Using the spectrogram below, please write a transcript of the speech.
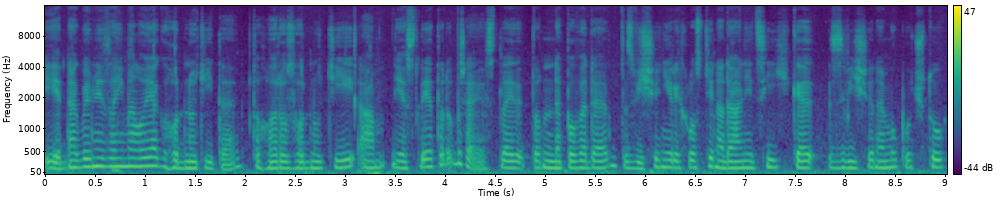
jednak by mě zajímalo, jak hodnotíte tohle rozhodnutí a jestli je to dobře, jestli to nepovede zvýšení rychlosti na dálnicích ke zvýšenému počtu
